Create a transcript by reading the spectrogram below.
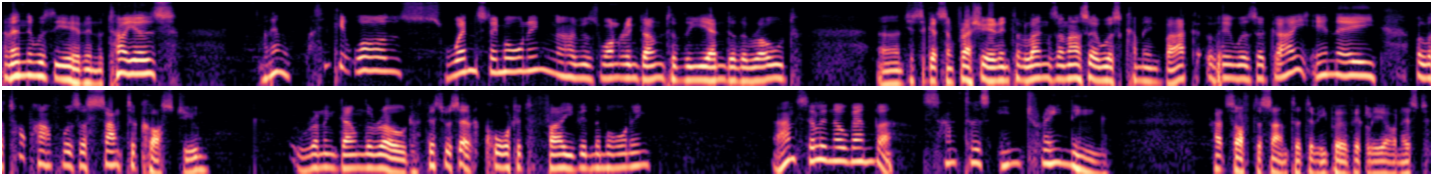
And then there was the air in the tyres. And then I think it was Wednesday morning. I was wandering down to the end of the road uh, just to get some fresh air into the lungs. And as I was coming back, there was a guy in a well, the top half was a Santa costume running down the road. This was at a quarter to five in the morning, and still in November. Santa's in training. Hats off to Santa, to be perfectly honest.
